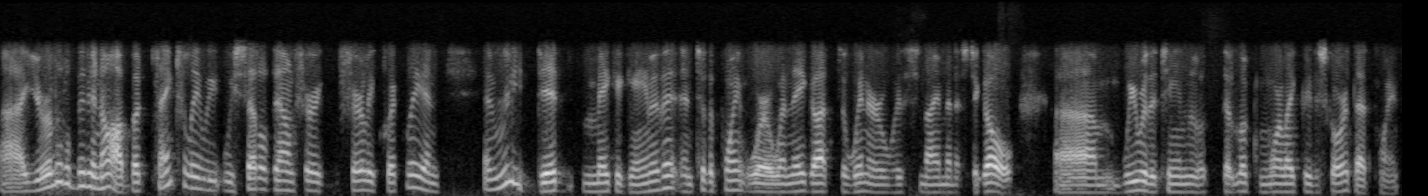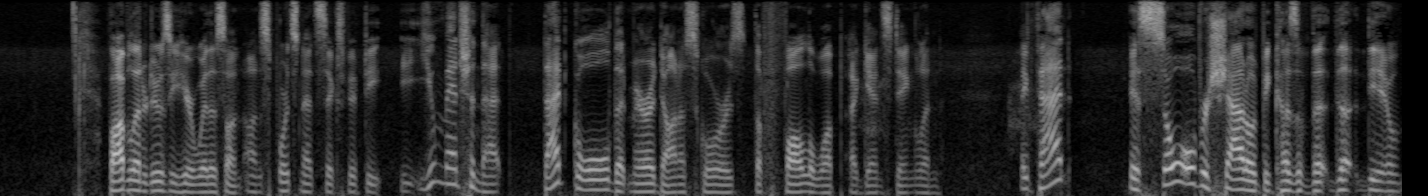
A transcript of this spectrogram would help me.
uh, you're a little bit in awe but thankfully we we settled down very fairly quickly and and really did make a game of it and to the point where when they got the winner with nine minutes to go um, we were the team that looked more likely to score at that point Bob Lenarduzzi here with us on, on Sportsnet 650. You mentioned that that goal that Maradona scores, the follow up against England, like that is so overshadowed because of the, the, the you know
